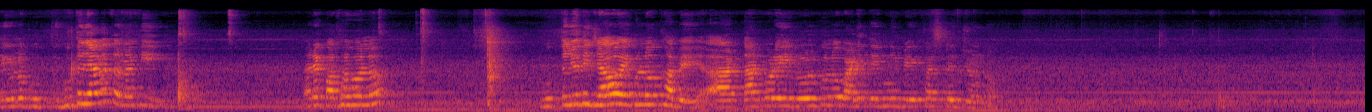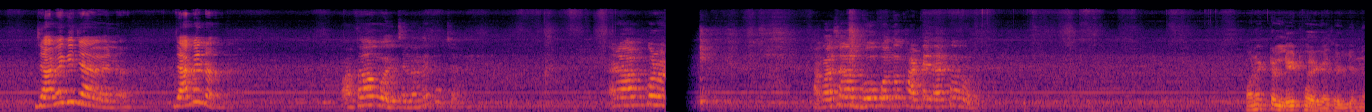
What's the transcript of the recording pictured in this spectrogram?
এগুলো ঘুরতে- যাবে তো নাকি? আরে, কথা বলো। ঘুরতে যদি যাও এগুলো খাবে। আর তারপরে এই রোলগুলো বাড়িতে এমনি ব্রেকফাস্টের জন্য। যাবে কি যাবে না? যাবে না? কথাও বলছে না দেখেছ? আরে অফ করো সকাল সকাল বউ কত খাটে দেখো। অনেকটা লেট হয়ে গেছে ওই জন্য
